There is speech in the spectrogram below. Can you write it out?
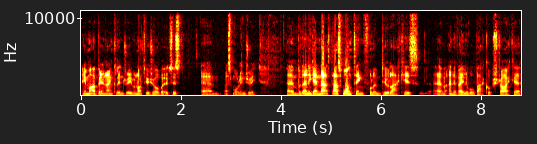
it might have been an ankle injury. We're not too sure, but it's just um, a small injury. Um, but then again, that's that's one thing Fulham do lack is um, an available backup striker.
